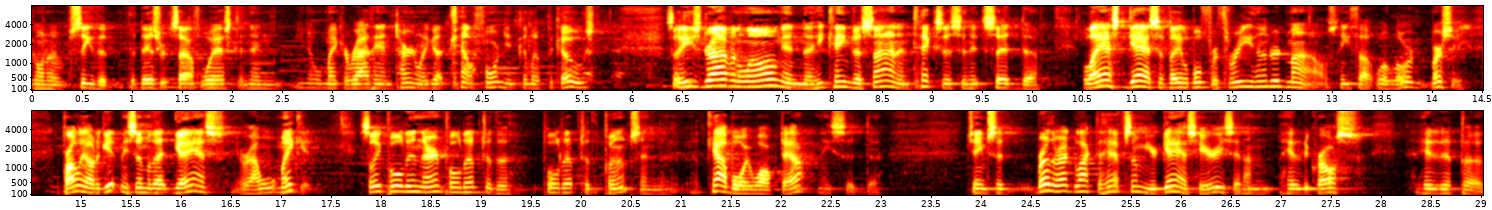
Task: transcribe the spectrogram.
gonna see the, the desert Southwest, and then you know make a right hand turn when he got to California and come up the coast. So he's driving along, and uh, he came to a sign in Texas, and it said, uh, "Last gas available for 300 miles." He thought, "Well, Lord mercy, probably ought to get me some of that gas, or I won't make it." So he pulled in there and pulled up to the pulled up to the pumps, and a cowboy walked out, and he said, uh, "James said, brother, I'd like to have some of your gas here." He said, "I'm headed across, headed up uh,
